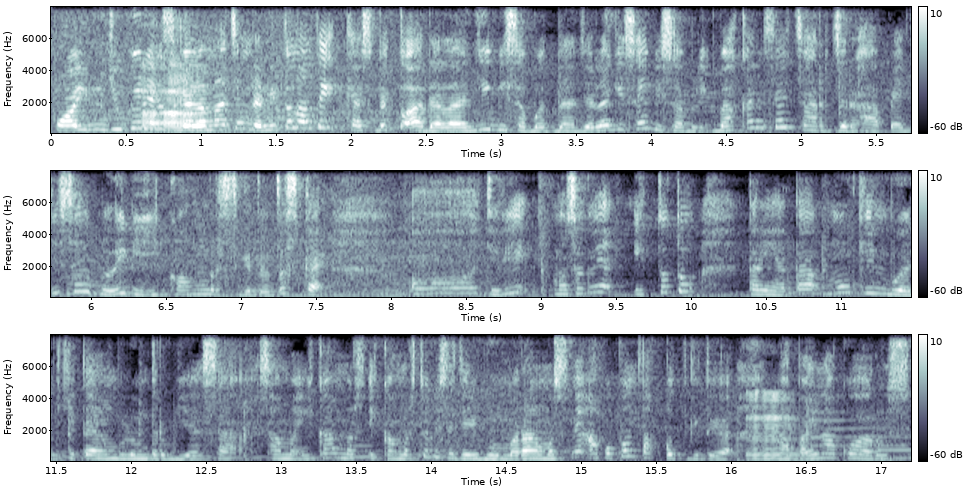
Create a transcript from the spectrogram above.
poin juga dan Ah, ah. segala macam. Dan itu nanti cashback tuh ada lagi bisa buat belanja lagi. Saya bisa beli bahkan saya charger HP aja saya beli di e-commerce gitu. Terus kayak oh jadi maksudnya itu tuh ternyata mungkin buat kita yang belum terbiasa sama e-commerce e-commerce tuh bisa jadi bumerang. Maksudnya aku pun takut gitu ya. Mm-mm. ngapain aku harus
